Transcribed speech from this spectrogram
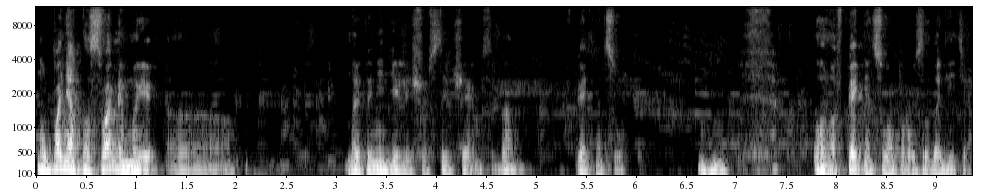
Ну, понятно, с вами мы э, на этой неделе еще встречаемся, да? В пятницу. Угу. Ладно, в пятницу вопрос зададите.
